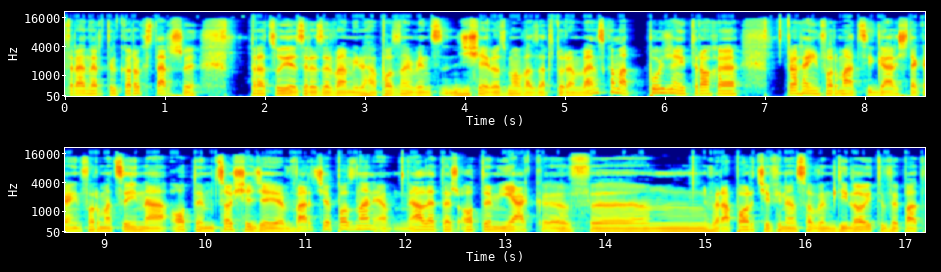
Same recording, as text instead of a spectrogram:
trener tylko rok starszy pracuje z rezerwami Lecha Poznań, więc dzisiaj rozmowa z Arturem Węską, a później trochę, trochę informacji, garść taka informacyjna o tym, co się dzieje w Warcie Poznań, ale też o tym, jak w, w raporcie finansowym Deloitte wypadł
